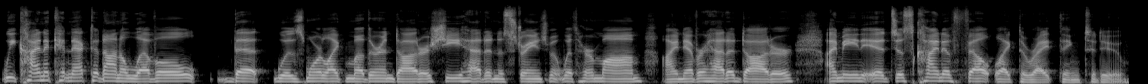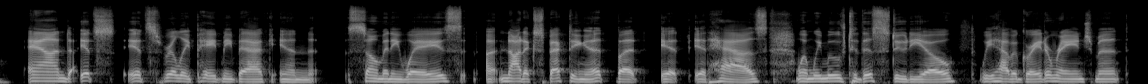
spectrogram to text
We kind of connected on a level that was more like mother and daughter. She had an estrangement with her mom. I never had a daughter. I mean, it just kind of felt like the right thing to do. And it's it's really paid me back in so many ways, uh, not expecting it, but it it has. When we moved to this studio, we have a great arrangement.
